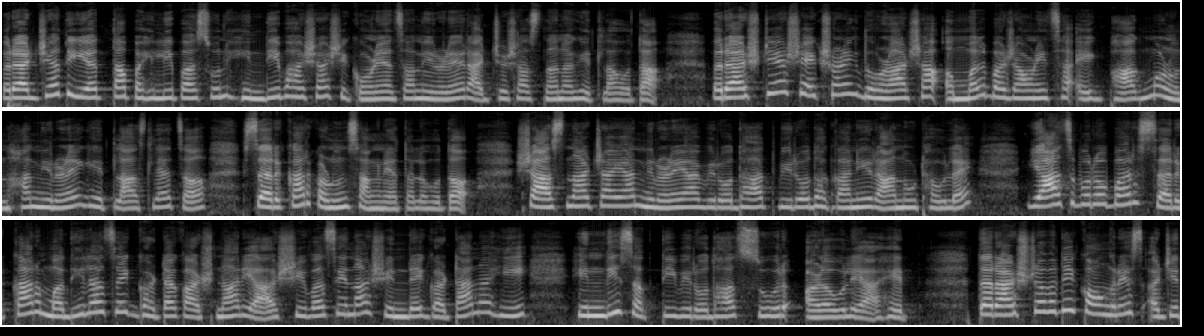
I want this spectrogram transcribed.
राज्यात इयत्ता पहिलीपासून हिंदी भाषा शिकवण्याचा निर्णय राज्य शासनानं घेतला होता. राष्ट्रीय शैक्षणिक धोरणाच्या अंमलबजावणीचा एक भाग म्हणून हा निर्णय घेतला असल्याचं सरकारकडून सांगण्यात आलं होतं. शासनाच्या या निर्णयाविरोधात विरोधकांनी रान उठवलंय. याचबरोबर सरकारमधीलच एक घटक असणाऱ्या शिवसेना शिंदे गटानंही हिंदी सक्तीविरोधात सूर अळवले आहेत. तर राष्ट्रवादी काँग्रेस अजित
